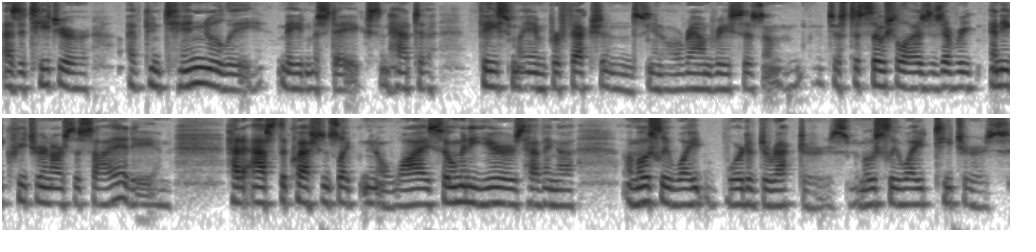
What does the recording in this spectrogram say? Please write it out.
as a teacher, I've continually made mistakes and had to face my imperfections, you know, around racism, just as socialized as every any creature in our society, and had to ask the questions like, you know, why so many years having a, a mostly white board of directors, mostly white teachers.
